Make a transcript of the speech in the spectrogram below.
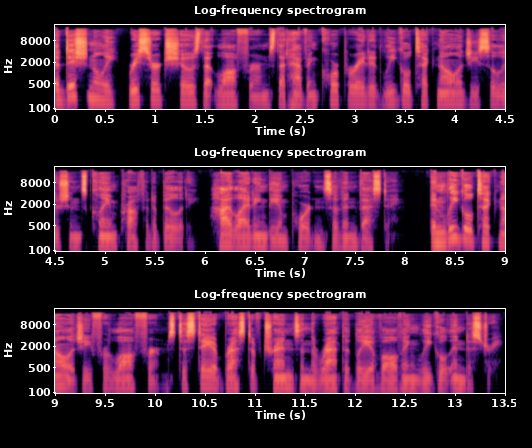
Additionally, research shows that law firms that have incorporated legal technology solutions claim profitability, highlighting the importance of investing in legal technology for law firms to stay abreast of trends in the rapidly evolving legal industry.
